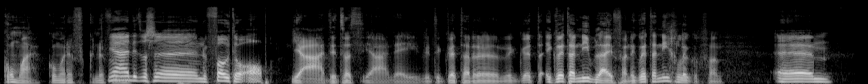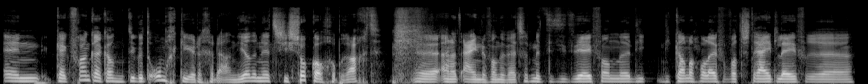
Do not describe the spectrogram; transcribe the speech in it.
Kom maar, kom maar even knuffelen. Ja, dit was een foto-op. Ja, dit was. Ja, nee, ik, werd- ik, werd daar, eh, ik, werd, ik werd daar niet blij van. Ik werd daar niet gelukkig van. Ehm, en kijk, Frankrijk had natuurlijk het omgekeerde gedaan. Die hadden net Sissoko gebracht eh, aan het einde van de wedstrijd. Met het idee van, eh, die, die kan nog wel even wat strijd leveren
